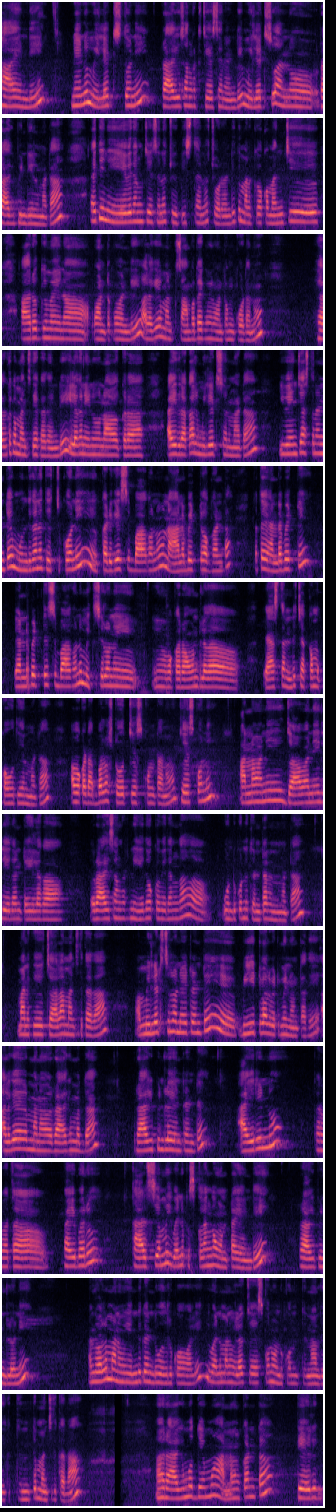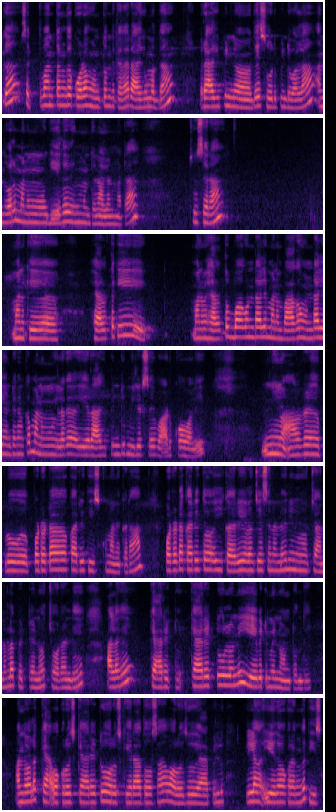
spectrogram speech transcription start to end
Hi అండి. నేను మిల్లెట్స్తోని రాగి సంగటి చేశానండి. మిల్లెట్స్ అన్ను రాగి పిండి అనమాట అయితే నేను ఏ విధంగా చేసానో చూపిస్తాను. చూడండి. ఇది మనకి ఒక మంచి ఆరోగ్యమైన వంటకం అండి. అలాగే మనకి సాంప్రదాయకమైన వంటకం కూడాను. హెల్త్కి మంచిదే కదండి. ఇలాగ నేను నా ఇక్కడ ఐదు రకాల మిల్లెట్స్ అనమాట ఇవి ఏం చేస్తానంటే ముందుగానే తెచ్చుకొని కడిగేసి బాగాను నానబెట్టి ఒక గంట తర్వాత ఎండబెట్టి ఎండబెట్టేసి బాగాను మిక్సీలోని ఒక రౌండ్లుగా వేస్తానండి చెక్క ముక్క అవుతాయి అనమాట అవి ఒక డబ్బాలో స్టోర్ చేసుకుంటాను. చేసుకొని అన్నం అని జావ అని లేదంటే ఇలాగా రాగి సంఘటన ఏదో ఒక విధంగా వండుకొని తింటానమాట మనకి చాలా మంచిది కదా. మిల్లెట్స్లో ఏంటంటే బి ట్వెల్వ్ విటమిన్ ఉంటుంది. అలాగే మన రాగి ముద్ద రాగి పిండిలో ఏంటంటే ఐరన్ తర్వాత ఫైబరు కాల్షియం ఇవన్నీ పుష్కలంగా ఉంటాయండి రాగి పిండిలోని. అందువల్ల మనం ఎందుకండి వదులుకోవాలి? ఇవన్నీ మనం ఇలా చేసుకొని వండుకొని తినాలి. తింటే మంచిది కదా. ఆ రాగి ముద్ద ఏమో అన్నం కంట తేలిగ్గా శక్తివంతంగా కూడా ఉంటుంది కదా రాగి ముద్ద. రాగి పిండి అదే సోడిపిండి వల్ల. అందువల్ల మనం ఏదో మనం తినాలన్నమాట. చూసారా? మనకి హెల్త్కి మనం హెల్త్ బాగుండాలి మనం బాగా ఉండాలి అంటే కనుక మనం ఇలాగ ఏ రాగి పిండి మిల్లెట్స్ అవి వాడుకోవాలి. నేను ఆల్రెడీ ఇప్పుడు పొటాటో కర్రీ తీసుకున్నాను ఇక్కడ. పొటాటో కర్రీతో ఈ కర్రీ ఎలా చేశాను అనేది నేను ఛానల్లో పెట్టాను చూడండి. అలాగే క్యారెట్ క్యారెట్లోని ఏ విటమిన్ ఉంటుంది? అందువల్ల క్యా ఒకరోజు క్యారెట్ ఒకరోజు కీరా దోశ ఒకరోజు యాపిల్ ఇలా ఏదో ఒక రకంగా తీసుకు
